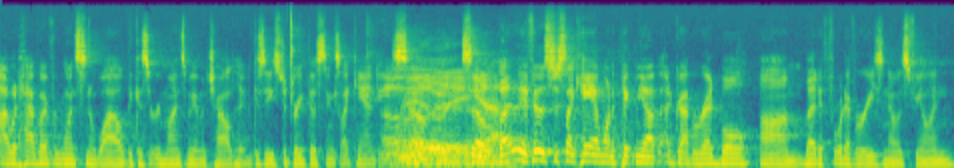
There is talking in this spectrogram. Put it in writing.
I would have every once in a while because it reminds me of my childhood because I used to drink those things like candy. so, really? so, Yeah. but if it was just like, hey, I want to pick me up, I'd grab a Red Bull. Um, but if for whatever reason I was feeling,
